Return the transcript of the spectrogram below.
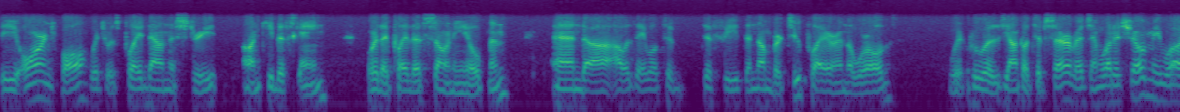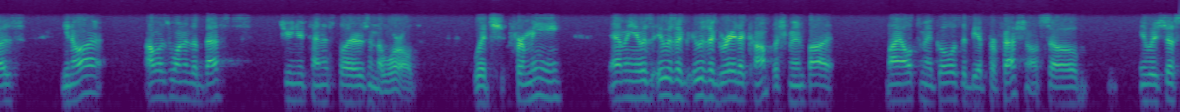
the Orange Bowl, which was played down the street on Key Biscayne, where they play the Sony Open, and uh, I was able to defeat the number two player in the world, who was Janko Tipsarevic. And what it showed me was, you know what, I was one of the best junior tennis players in the world, which for me, I mean, it was it was a it was a great accomplishment, but my ultimate goal is to be a professional. So it was just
